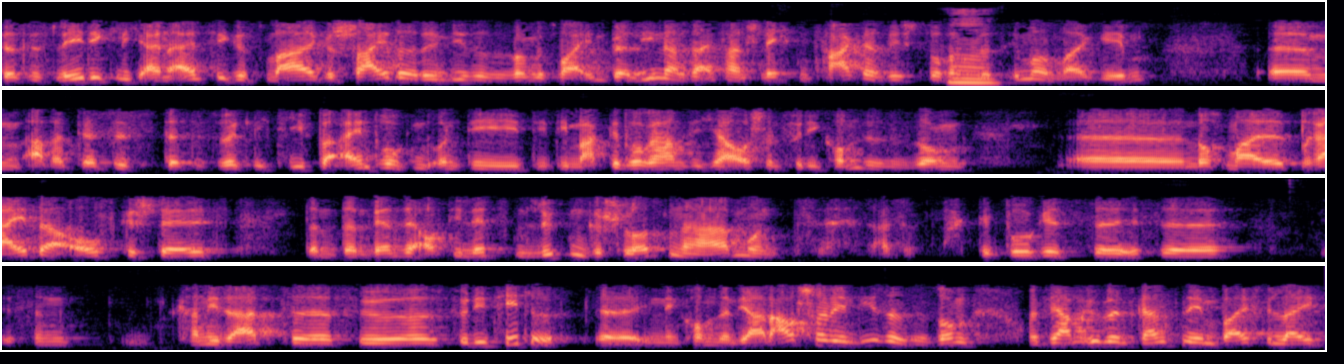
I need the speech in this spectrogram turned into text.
Das ist lediglich ein einziges Mal gescheitert in dieser Saison. Das war in Berlin, haben sie einfach einen schlechten Tag erwischt. Sowas Mhm. wird es immer mal geben. Ähm, aber das ist, das ist wirklich tief beeindruckend und die, die, die Magdeburger haben sich ja auch schon für die kommende Saison äh, nochmal breiter aufgestellt. Dann, dann werden sie auch die letzten Lücken geschlossen haben und äh, also Magdeburg ist, äh, ist, äh, ist ein Kandidat für, für die Titel in den kommenden Jahren, auch schon in dieser Saison. Und sie haben übrigens ganz nebenbei vielleicht,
